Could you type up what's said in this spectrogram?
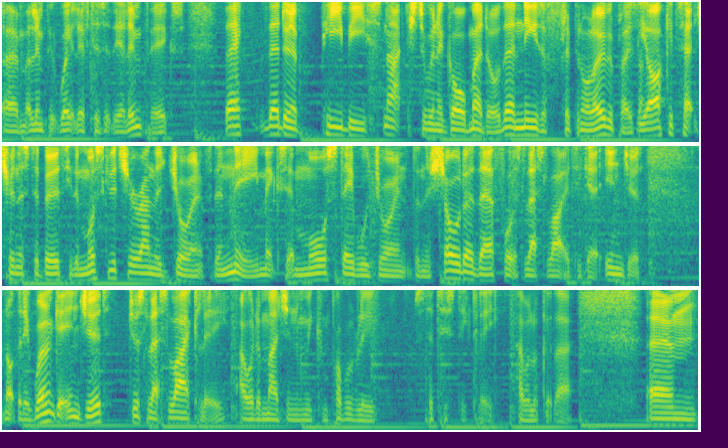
um, Olympic weightlifters at the Olympics, they're, they're doing a PB snatch to win a gold medal. Their knees are flipping all over the place. The architecture and the stability, the musculature around the joint for the knee makes it a more stable joint than the shoulder, therefore, it's less likely to get injured. Not that it won't get injured, just less likely, I would imagine, we can probably statistically have a look at that. Um,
